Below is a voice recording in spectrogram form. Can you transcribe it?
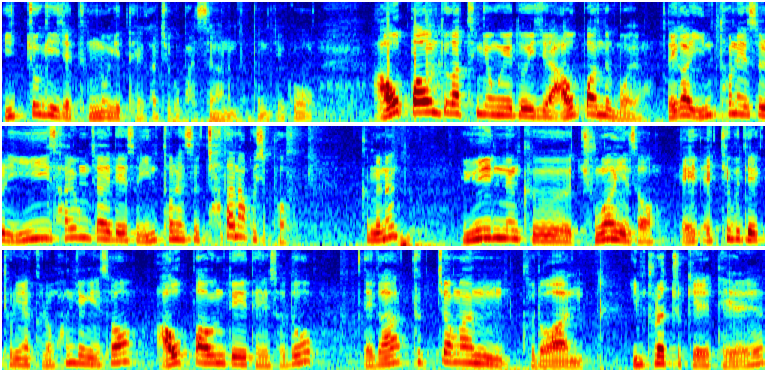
이쪽이 이제 등록이 돼 가지고 발생하는 부분들이고 outbound 같은 경우에도 이제 outbound는 뭐예요? 내가 인터넷을 이 사용자에 대해서 인터넷을 차단하고 싶어. 그러면은 위에 있는 그 중앙에서 Active Directory나 그런 환경에서 outbound에 대해서도 내가 특정한 그러한 인프라 쪽에 대해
